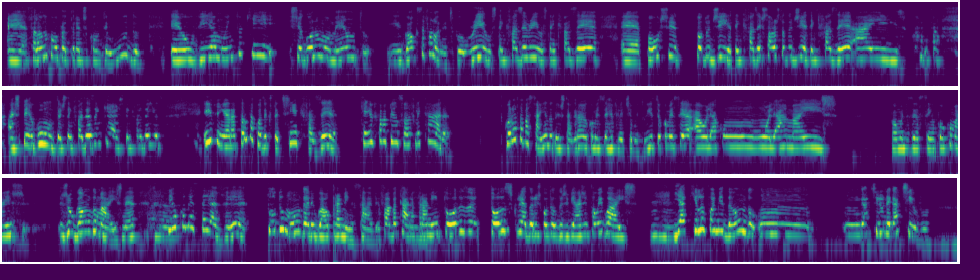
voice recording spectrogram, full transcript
é, falando como produtora de conteúdo, eu via muito que chegou no momento igual que você falou, né? Tipo, Reels, tem que fazer Reels, tem que fazer é, post todo dia, tem que fazer stories todo dia, tem que fazer as, como fala, as perguntas, tem que fazer as enquetes, tem que fazer isso. Enfim, era tanta coisa que você tinha que fazer, que aí eu ficava pensando, eu falei, cara, quando eu estava saindo do Instagram, eu comecei a refletir muito isso, eu comecei a olhar com um olhar mais, vamos dizer assim, um pouco mais julgando mais, né? Uhum. E eu comecei a ver todo mundo era igual para mim, sabe? Eu falava, cara, para mim todos, todos os criadores de conteúdo de viagem estão iguais. Uhum. E aquilo foi me dando um, um gatilho negativo.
